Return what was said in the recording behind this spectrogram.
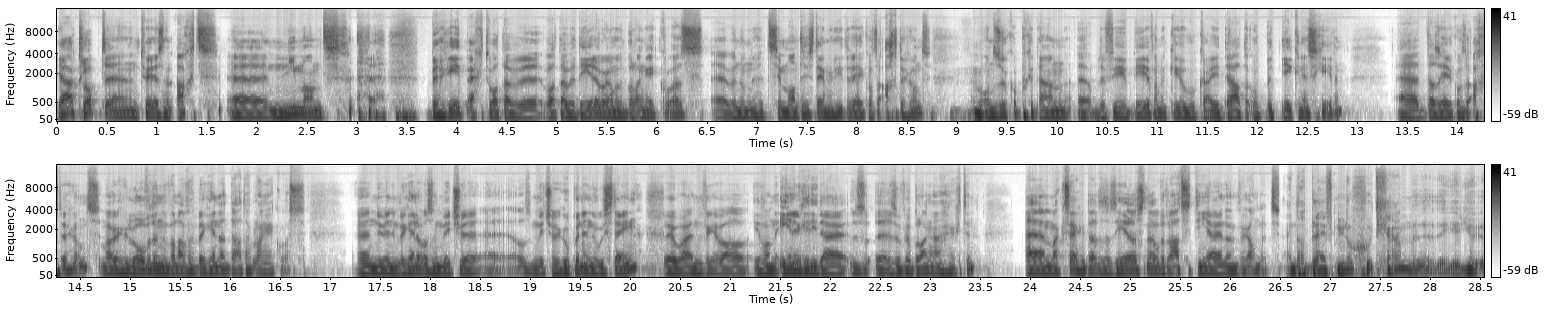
Ja, klopt. In 2008. Uh, eh, niemand begreep echt wat, dat we, wat dat we deden, waarom het belangrijk was. Uh, we noemden het semantische technologie, dat is eigenlijk onze achtergrond. Mm We hebben onderzoek op gedaan uh, op de VUB van oké, hoe kan je data ook betekenis geven. dat is eigenlijk onze achtergrond. Maar we geloofden vanaf het begin dat data belangrijk was. nu in het begin was het een beetje, was een beetje roepen in de woestijn. Wij waren vrijwel een van de enigen die daar zoveel belang aan hechten. Uh, maar ik zeg dat is heel snel over de laatste tien jaar enorm veranderd. En dat blijft nu nog goed gaan? Eh,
